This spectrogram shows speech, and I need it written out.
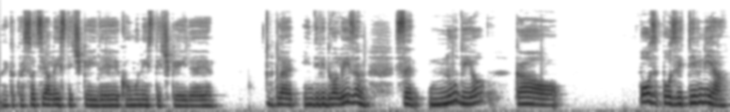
nekakve socijalističke ideje, komunističke ideje. Dakle, individualizam se nudio kao pozitivnija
